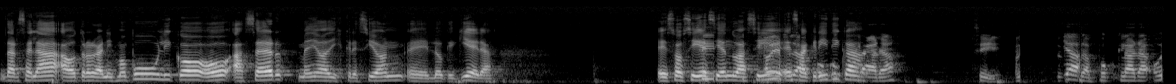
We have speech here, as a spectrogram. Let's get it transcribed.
dársela a otro organismo público o hacer medio a discreción eh, lo que quiera. ¿Eso sigue siendo así, esa crítica? Clara. Sí, ya poco clara. Hoy,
